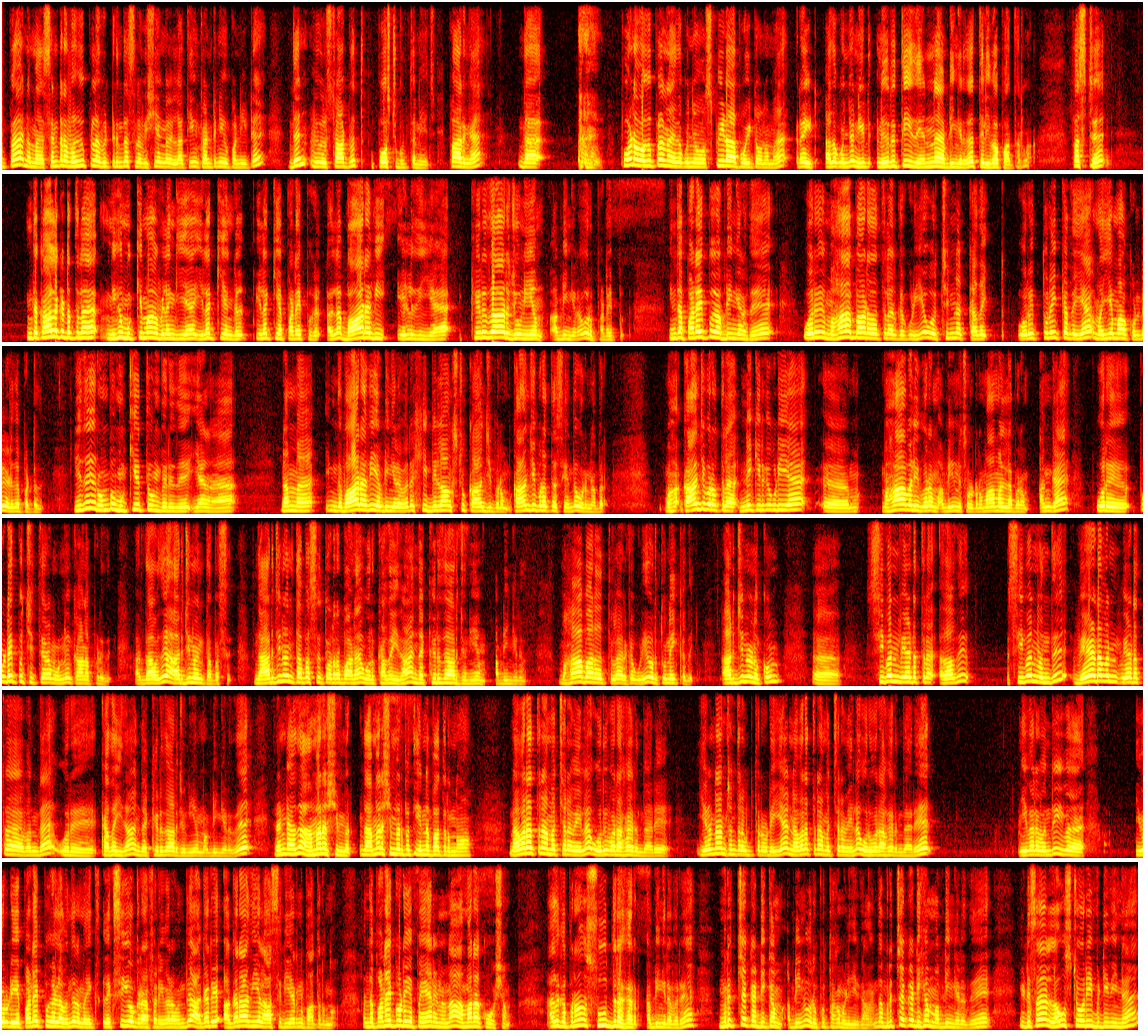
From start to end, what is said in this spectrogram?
இப்போ நம்ம சென்ற வகுப்பில் விட்டிருந்த சில விஷயங்கள் எல்லாத்தையும் கண்டினியூ பண்ணிவிட்டு then we will start with post Guptan age பாருங்கள் இந்த போன வகுப்பில் நான் இதை கொஞ்சம் ஸ்பீடாக போயிட்டோம் நம்ம. ரைட் அதை கொஞ்சம் நிறு நிறுத்தி இது என்ன அப்படிங்கிறத தெளிவாக பார்த்துடலாம் ஃபஸ்ட்டு இந்த காலகட்டத்தில் மிக முக்கியமாக விளங்கிய இலக்கியங்கள் இலக்கிய படைப்புகள் அதில் பாரதி எழுதிய கிருதார்ஜுனியம் அப்படிங்கிற ஒரு படைப்பு. இந்த படைப்பு அப்படிங்கிறது ஒரு மகாபாரதத்தில் இருக்கக்கூடிய ஒரு சின்ன கதை ஒரு துணைக்கதையை மையமாக கொண்டு எழுதப்பட்டது. இது ரொம்ப முக்கியத்துவம் பெறுது. ஏன்னா நம்ம இந்த பாரதி அப்படிங்கிறவர் ஹி பிலாங்ஸ் டு காஞ்சிபுரம். காஞ்சிபுரத்தை சேர்ந்த ஒரு நபர். மகா காஞ்சிபுரத்தில் இன்னைக்கு இருக்கக்கூடிய மகாபலிபுரம் அப்படின்னு சொல்கிறோம் மாமல்லபுரம். அங்கே ஒரு புடைப்பு சித்திரம் ஒன்று காணப்படுது. அதாவது அர்ஜுனன் தபசு. இந்த அர்ஜுனன் தபசு தொடர்பான ஒரு கதை தான் இந்த கிருதார்ஜுனியம் அப்படிங்கிறது. மகாபாரதத்தில் இருக்கக்கூடிய ஒரு துணைக்கதை. அர்ஜுனனுக்கும் சிவன் வேடத்தில் அதாவது சிவன் வந்து வேடவன் வேடத்தை வந்த ஒரு கதை தான் இந்த கிருதார்ஜுனியம் அப்படிங்கிறது. ரெண்டாவது அமரசிம்மர் இந்த அமரசிம்மர் பற்றி என்ன பார்த்துருந்தோம்? நவரத்ன அமைச்சரவையில் ஒருவராக இருந்தார். இரண்டாம் சந்திரகுப்தருடைய நவரத்ன அமைச்சரவையில் ஒருவராக இருந்தார். இவரை வந்து இவ இவருடைய படைப்புகளை வந்து நம்ம எக்ஸ் லெக்சியோகிராஃபர் இவரை வந்து அகர அகராதியல் ஆசிரியர்னு பார்த்துருந்தோம். அந்த படைப்புடைய பெயர் என்னென்னா அமரகோஷம். அதுக்கப்புறம் சூத்ரகர் அப்படிங்கிறவர். மிருச்சக்கடிகம் அப்படின்னு ஒரு புத்தகம் எழுதியிருக்காங்க. இந்த மிருச்சக்கடிகம் அப்படிங்கிறது it is a love story between a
